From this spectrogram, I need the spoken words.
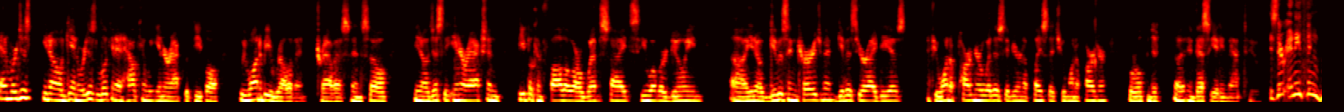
And we're just, you know, again, we're just looking at how can we interact with people. We want to be relevant, Travis. And so, you know, just the interaction, people can follow our website, see what we're doing. Uh, you know, give us encouragement, give us your ideas. If you want to partner with us, if you're in a place that you want to partner, we're open to uh, investigating that too. Is there anything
